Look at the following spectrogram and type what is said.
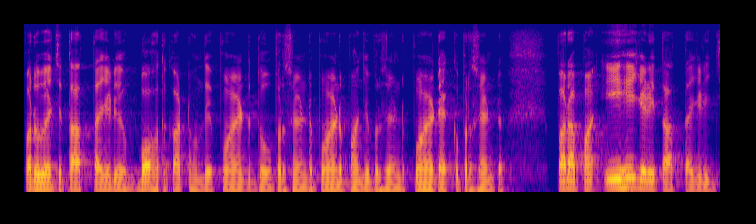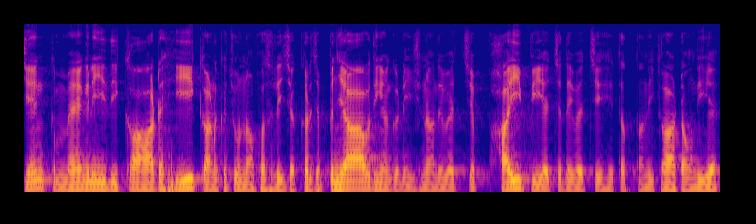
ਪਰ ਉਹਦੇ ਵਿੱਚ ਤੱਤ ਆ ਜਿਹੜੇ ਉਹ ਬਹੁਤ ਘੱਟ ਹੁੰਦੇ 0.2% 0.5% 0.1% ਪਰ ਆਪਾਂ ਇਹ ਜਿਹੜੇ ਤੱਤ ਆ ਜਿਹੜੀ ਜ਼ਿੰਕ, ਮੈਂਗਨੀਜ਼ ਦੀ ਘਾਟ, ਹੀ ਕਣਕ ਝੋਨਾ ਫਸਲੀ ਚੱਕਰ 'ਚ ਪੰਜਾਬ ਦੀਆਂ ਕੰਡੀਸ਼ਨਾਂ ਦੇ ਵਿੱਚ ਹਾਈ ਪੀਐਚ ਦੇ ਵਿੱਚ ਇਹ ਤੱਤਾਂ ਦੀ ਘਾਟ ਆਉਂਦੀ ਹੈ।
